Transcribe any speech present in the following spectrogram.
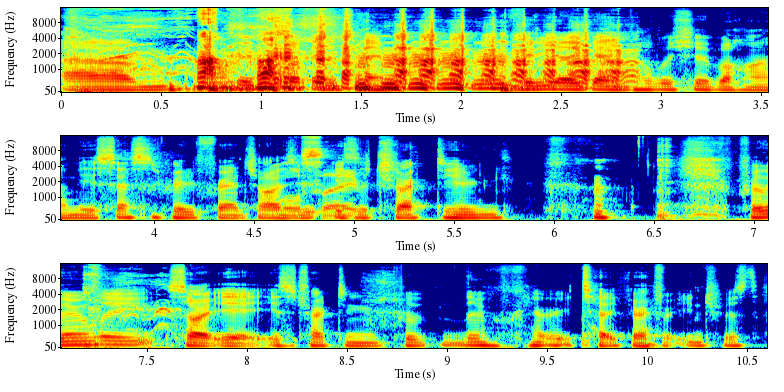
Um, Ubisoft Entertainment, the video game publisher behind the Assassin's Creed franchise, is, is attracting preliminary. Sorry, yeah, is attracting preliminary takeover interest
